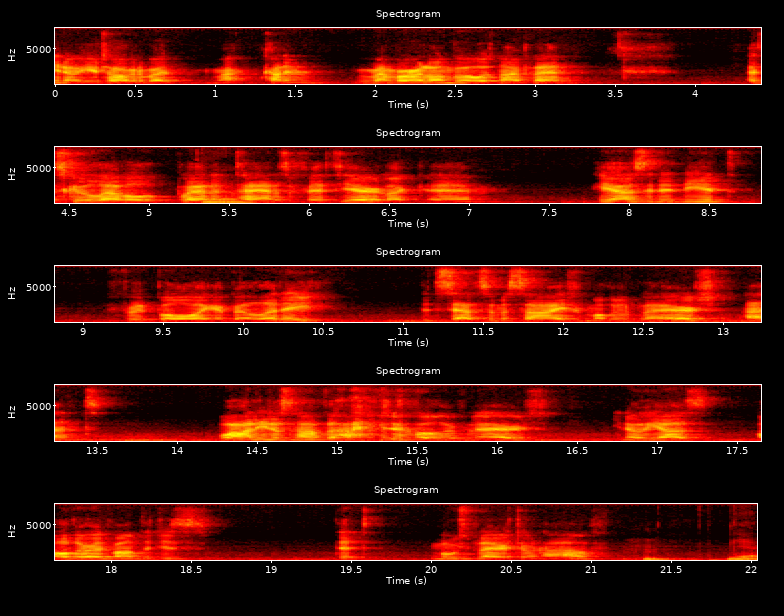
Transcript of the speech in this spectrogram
you know you're talking about, I can't even remember how long ago I was now playing at school level, playing Yeah. at ten as a fifth year. Like um, he has an innate footballing ability that sets him aside from other players. And while he doesn't have the height of other players, you know, he has other advantages that most players don't have. Yeah.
